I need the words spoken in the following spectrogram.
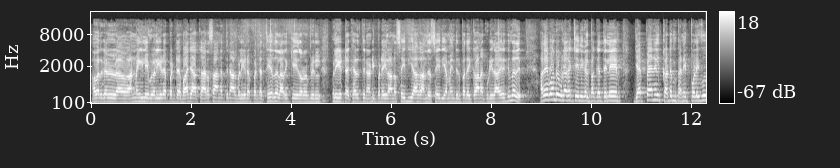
அவர்கள் அண்மையிலே வெளியிடப்பட்ட பாஜக அரசாங்கத்தினால் வெளியிடப்பட்ட தேர்தல் அறிக்கை தொடர்பில் வெளியிட்ட கருத்தின் அடிப்படையிலான செய்தியாக அந்த செய்தி அமைந்திருப்பதை காணக்கூடியதாக இருக்கின்றது. அதேபோன்று உலகச் செய்திகள் பக்கத்திலே ஜப்பானில் கடும் பனிப்பொழிவு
